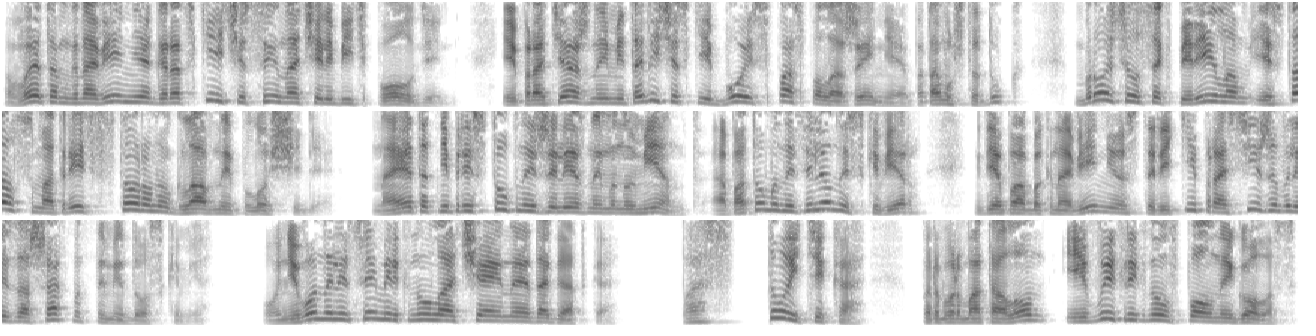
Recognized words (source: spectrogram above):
В это мгновение городские часы начали бить полдень, и протяжный металлический бой спас положение, потому что Дук бросился к перилам и стал смотреть в сторону главной площади, на этот неприступный железный монумент, а потом и на зеленый сквер, где по обыкновению старики просиживали за шахматными досками. У него на лице мелькнула отчаянная догадка. «Постойте-ка!» — пробормотал он и выкрикнул в полный голос.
